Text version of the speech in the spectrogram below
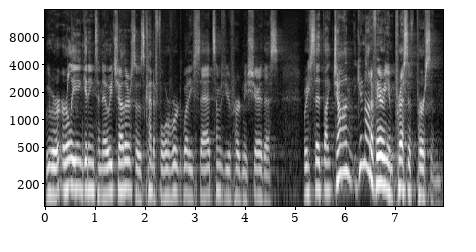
We were early in getting to know each other, so it was kind of forward what he said. Some of you have heard me share this, where he said, like, John, you're not a very impressive person.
